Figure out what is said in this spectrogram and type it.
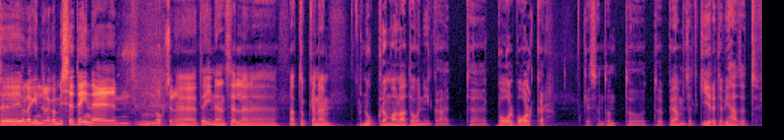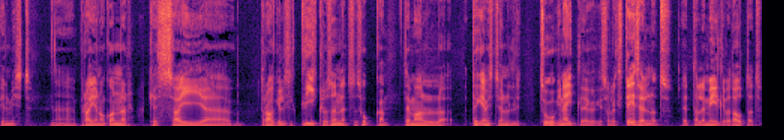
see ei ole kindel, aga mis see teine oksjon on? Äh, teine on selline natukene nukrama alatooniga, et äh, Paul Walker, kes on tuntud peamiselt Kiired ja vihased filmist, äh, Brian O'Connor, kes sai traagiliselt liiklusõnnetuses hukka, temal tegemist ei olnud sugugi näitlejaga, kes oleks teeselnud, et talle meeldivad autod,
